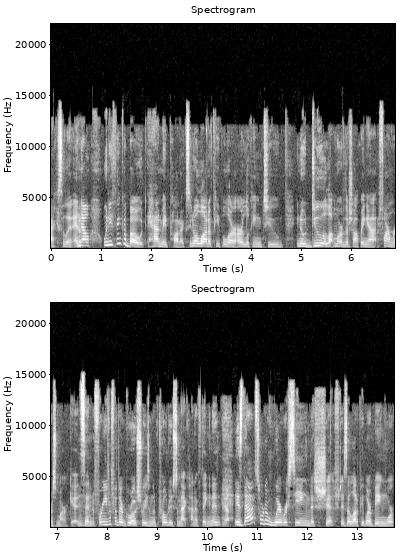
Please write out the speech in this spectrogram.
Excellent. And yeah. now, when you think about handmade products, you know, a lot of people are, are looking to, you know, do a lot more of their shopping at farmers markets mm -hmm. and for even for their groceries and the produce and that kind of thing. And yeah. is that sort of where we're seeing this shift? Is a lot of people are being more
